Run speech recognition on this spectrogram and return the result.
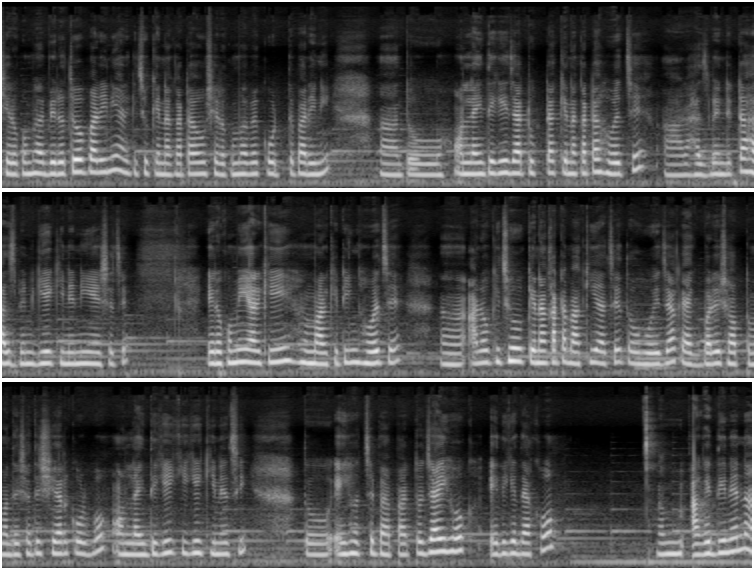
সেরকমভাবে বেরোতেও পারিনি আর কিছু কেনাকাটাও সেরকমভাবে করতে পারিনি। তো অনলাইন থেকেই যা টুকটাক কেনাকাটা হয়েছে আর হাজব্যান্ডেরটা হাজব্যান্ড গিয়ে কিনে নিয়ে এসেছে। এরকমই আর কি মার্কেটিং হয়েছে। আরও কিছু কেনাকাটা বাকি আছে। তো হয়ে যাক, একবারে সব তোমাদের সাথে শেয়ার করব। অনলাইন থেকেই কী কী কিনেছি। তো এই হচ্ছে ব্যাপার। তো যাই হোক, এদিকে দেখো আগের দিনে না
